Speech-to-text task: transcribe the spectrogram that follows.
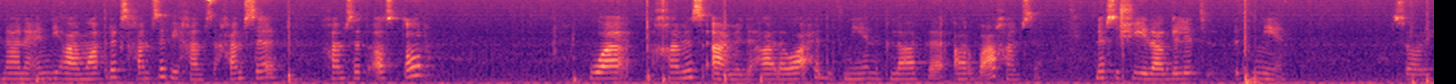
هنا أنا عندي هاي matrix خمسة في خمسة. خمسة خمسة أسطر وخمس أعمدة. هذا واحد اثنين ثلاثة أربعة خمسة. نفس الشي إذا قلت اثنين. sorry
